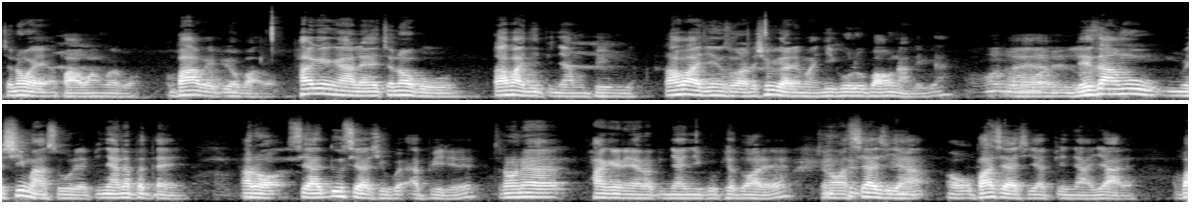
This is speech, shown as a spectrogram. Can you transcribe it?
ကျွန်တော်ရဲ့အပါဝမ်းခွဲပေါ့အဘပဲပြောပါတော့ဖခင်ကလည်းကျွန်တော်ကိုတားဖကြီးပညာမပေးဘူးဗျတားဖချင်းဆိုတာတချို့ຢာတွေမှာညီကိုလိုပေါင်းတာလေဗျဟုတ်တော့အဲဟုတ်တယ်လေးစားမှုမရှိမှဆိုတယ်ပညာနဲ့ပတ်သက်ရင်အဲ့တော့ဆရာသူ့ဆရာရှိကိုအပ်ပေးတယ်ကျွန်တော်နဲ့ဖခင်တွေကတော့ပညာညီကိုဖြစ်သွားတယ်ကျွန်တော်ဆရာကြီးကဟိုအဘဆရာကြီးကပညာရတယ် အဘ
